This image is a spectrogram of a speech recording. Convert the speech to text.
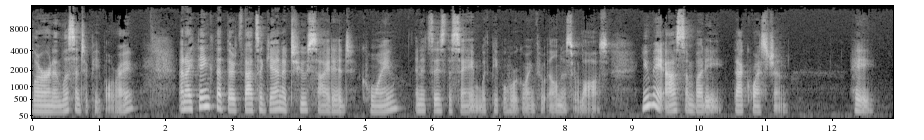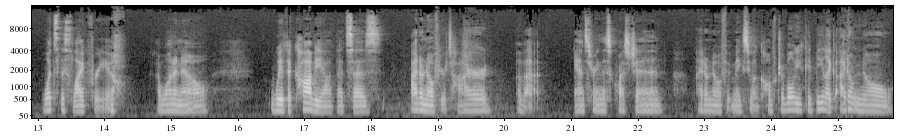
learn and listen to people, right? And I think that that's again a two sided coin, and it is the same with people who are going through illness or loss. You may ask somebody that question Hey, what's this like for you? I want to know with a caveat that says, I don't know if you're tired of uh, answering this question. I don't know if it makes you uncomfortable. You could be like, I don't know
